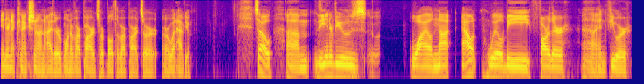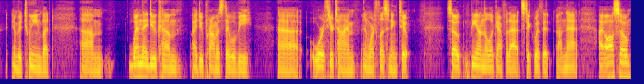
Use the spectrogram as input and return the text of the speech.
internet connection on either one of our parts or both of our parts or or what have you. So um, the interviews, while not out, will be farther uh, and fewer in between. But um, when they do come, I do promise they will be uh, worth your time and worth listening to. So be on the lookout for that. Stick with it on that. I also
